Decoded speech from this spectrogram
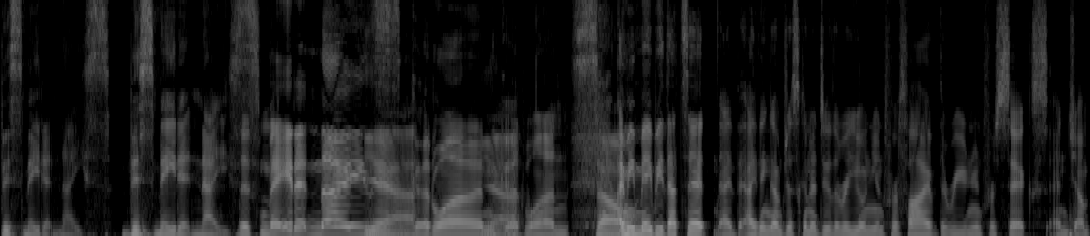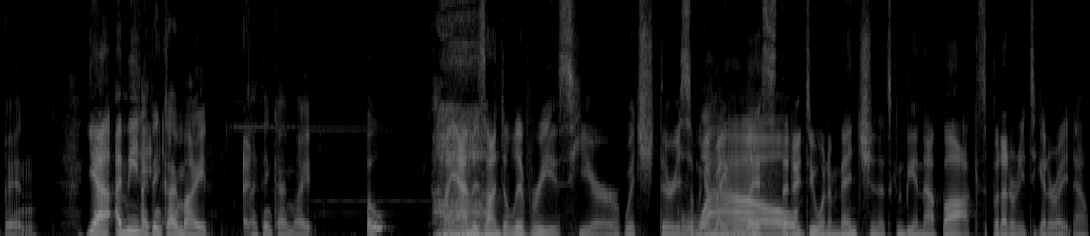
this made it nice. This made it nice." This made it nice. Yeah. Good one. Yeah. Good one. so I mean, maybe that's it. I, I think I'm just gonna do the reunion for five, the reunion for six, and jump in. yeah. I mean, I think I might. I think I might. Oh, my Amazon delivery is here, which there is something on my list that I do want to mention that's going to be in that box, but I don't need to get it right now.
